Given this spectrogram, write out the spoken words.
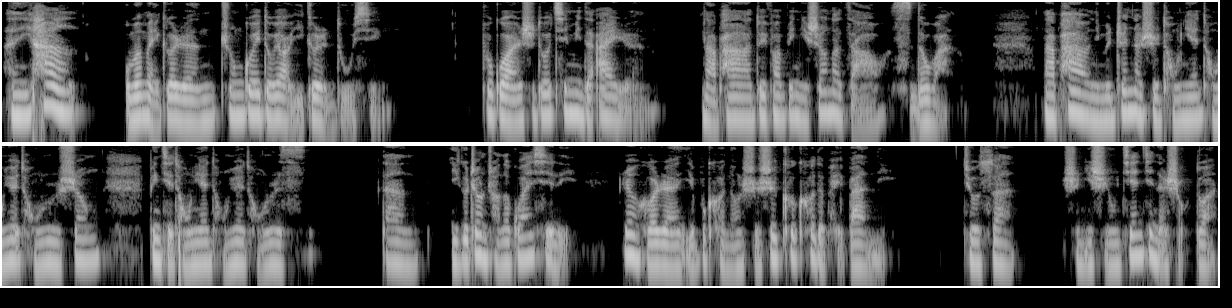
很遗憾。我们每个人终归都要一个人独行，不管是多亲密的爱人，哪怕对方比你生得早、死得晚，哪怕你们真的是同年同月同日生，并且同年同月同日死，但一个正常的关系里，任何人也不可能时时刻刻的陪伴你。就算是你使用监禁的手段，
